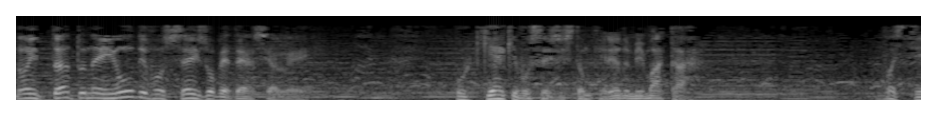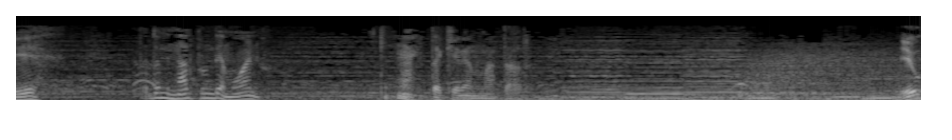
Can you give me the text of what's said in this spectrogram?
No entanto, nenhum de vocês obedece à lei. Por que é que vocês estão querendo me matar? Você está dominado por um demônio. Quem é que está querendo matá-lo? Eu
